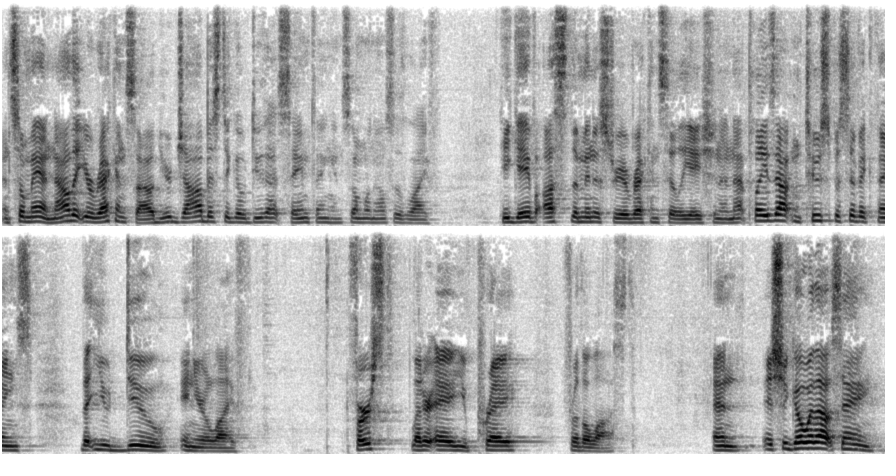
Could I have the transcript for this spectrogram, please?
And so, man, now that you're reconciled, your job is to go do that same thing in someone else's life. He gave us the ministry of reconciliation, and that plays out in two specific things that you do in your life. First, letter A, you pray for the lost. And it should go without saying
